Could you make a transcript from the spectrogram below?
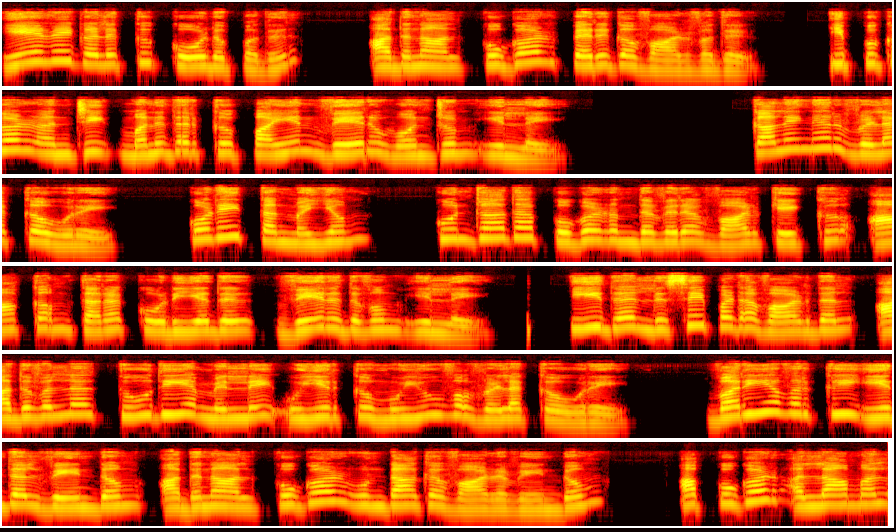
ஏழைகளுக்கு கொடுப்பது அதனால் புகழ் பெருக வாழ்வது. இப்புகழ் அன்றி மனிதர்க்கு பயன் வேறு ஒன்றும் இல்லை. கலைஞர் விளக்க உரை கொடைத்தன்மையும் குன்றாத புகழுந்தவிர வாழ்க்கைக்கு ஆக்கம் தரக்கூடியது வேறெதுவும் இல்லை. ஈத லிசைப்பட வாழ்தல் அதுவல்ல தூதிய மில்லை உயிர்க்கு முயூவ விளக்க உரை வறியவர்க்கு ஈதல் வேண்டும் அதனால் புகழ் உண்டாக வாழ வேண்டும் அப்புகழ் அல்லாமல்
